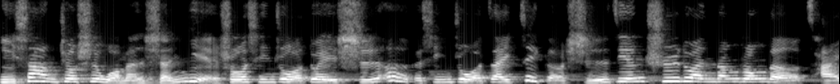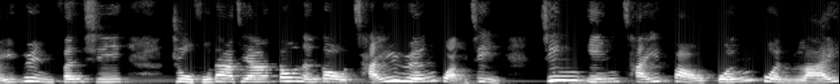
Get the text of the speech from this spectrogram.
以上就是我们神也说星座对十二个星座在这个时间区段当中的财运分析，祝福大家都能够财源广进，金银财宝滚滚来。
